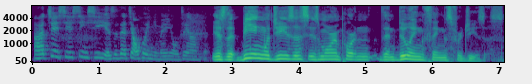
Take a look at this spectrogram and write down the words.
啊、这些信息也是在教会里面有这样的。 is that being with Jesus is more important than doing things for Jesus.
